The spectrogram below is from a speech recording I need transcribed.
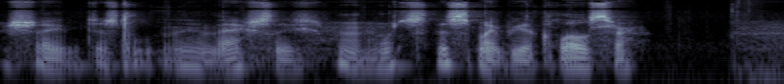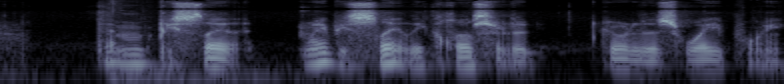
Or Should I just eh, actually? Hmm, what's this? Might be a closer. That might be slightly might be slightly closer to go to this waypoint.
